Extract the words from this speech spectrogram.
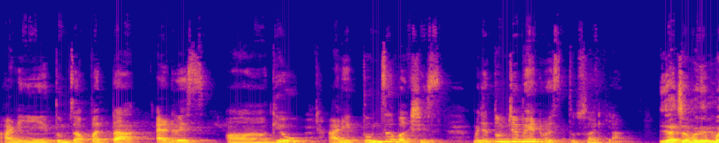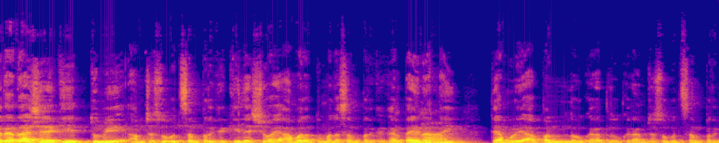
आणि तुमचा पत्ता ॲड्रेस घेऊ आणि तुमचं बक्षीस म्हणजे तुमची भेटवस्तू सॉरी याच्यामध्ये मर्यादा अशी आहे की तुम्ही आमच्यासोबत संपर्क केल्याशिवाय आम्हाला तुम्हाला संपर्क करता येणार नाही. त्यामुळे आपण लवकरात लवकर आमच्यासोबत संपर्क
